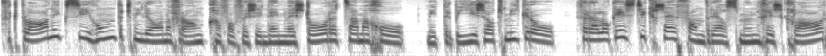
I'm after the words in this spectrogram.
Für die Planung sind 100 Millionen Franken von verschiedenen Investoren zusammengekommen. Mit dabei ist auch die Migros. Für den Logistikchef Andreas Münch ist klar,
